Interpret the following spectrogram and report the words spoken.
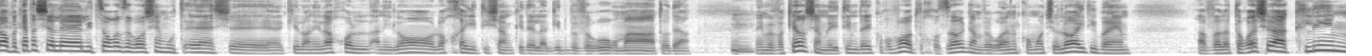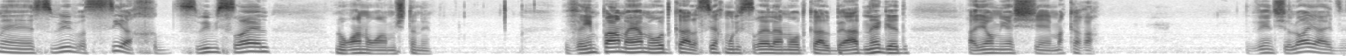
לא, בקטע של אה, ליצור איזה רושם מוטעה, שכאילו, אני לא יכול, אני לא, לא חייתי שם כדי להגיד בבירור מה, אתה יודע. אני מבקר שם לעיתים די קרובות, וחוזר גם ורואה מקומות שלא הייתי בהם, אבל אתה רואה שהאקלים אה, סביב השיח, סביב ישראל, נורא נורא משתנה. ואם פעם היה מאוד קל, השיח מול ישראל היה מאוד קל, בעד נגד, היום יש אה, מה קרה. מבין? שלא היה את זה.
